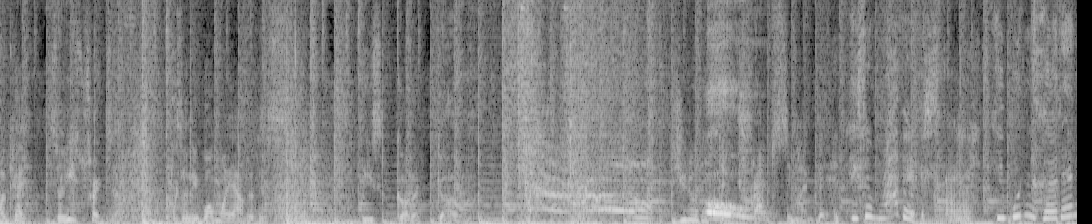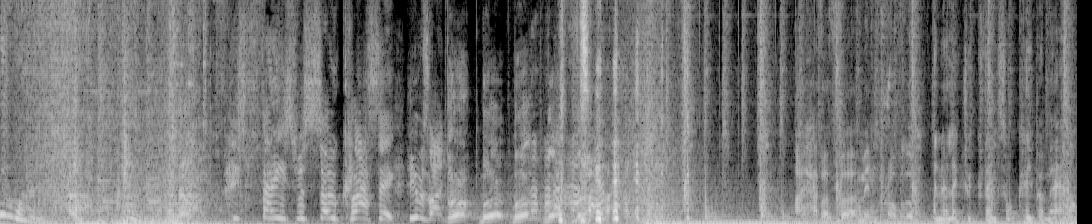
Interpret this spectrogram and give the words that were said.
Okay, so he's tricked her. There's only one way out of this. He's gotta go. Did you know they set oh! traps in my bed? He's a rabbit. He wouldn't hurt anyone. His face was so classic. He was like. I have a vermin problem. An electric fence will keep him out.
